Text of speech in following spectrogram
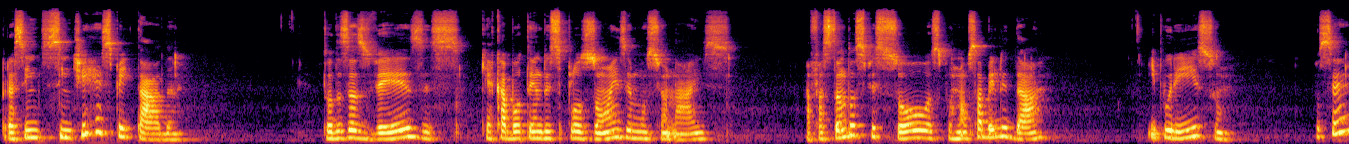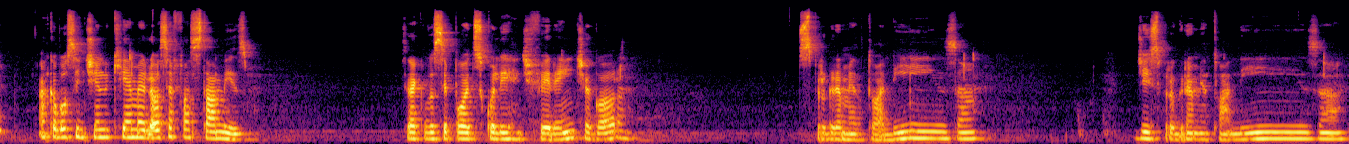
para se sentir respeitada. Todas as vezes que acabou tendo explosões emocionais, afastando as pessoas por não saber lidar. E por isso, você acabou sentindo que é melhor se afastar mesmo. Será que você pode escolher diferente agora? Desprograma e atualiza. Desprograma e atualiza.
